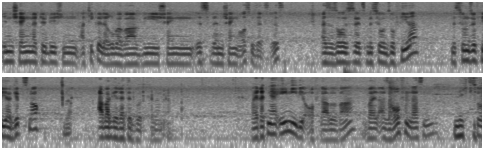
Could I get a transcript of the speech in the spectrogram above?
in Schengen natürlich ein Artikel darüber war, wie Schengen ist, wenn Schengen ausgesetzt ist. Also so ist jetzt Mission Sophia. Mission Sophia gibt es noch, Ja. aber gerettet wird keiner mehr. Weil Retten ja eh nie die Aufgabe war, weil Ersaufen lassen Nicht zur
